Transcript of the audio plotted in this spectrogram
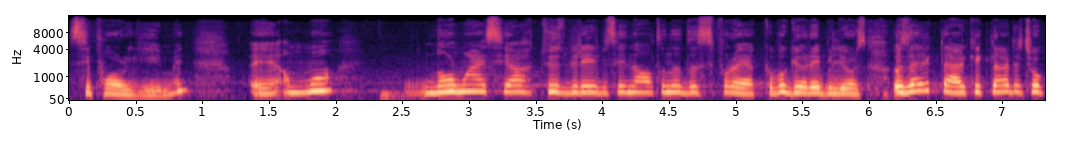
spor giyimin. Ee, ama normal siyah düz bir elbisenin altında da spor ayakkabı görebiliyoruz. Özellikle erkeklerde çok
